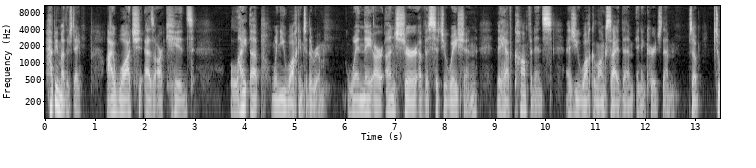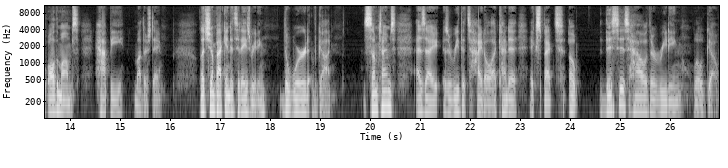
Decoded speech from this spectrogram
happy Mother's Day. I watch as our kids light up when you walk into the room. When they are unsure of a situation, they have confidence as you walk alongside them and encourage them. So, to all the moms, happy Mother's Day. Let's jump back into today's reading the Word of God. Sometimes, as I as I read the title, I kind of expect, oh, this is how the reading will go.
